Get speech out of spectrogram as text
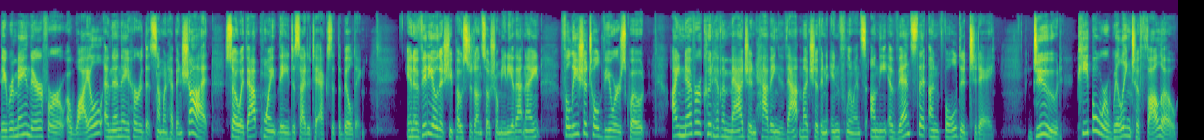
They remained there for a while, and then they heard that someone had been shot. So at that point, they decided to exit the building. In a video that she posted on social media that night, Felicia told viewers, "quote I never could have imagined having that much of an influence on the events that unfolded today. Dude, people were willing to follow.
